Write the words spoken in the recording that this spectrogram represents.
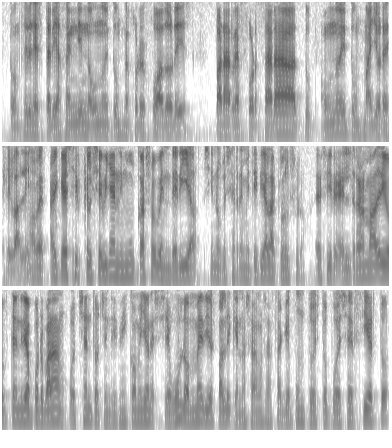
entonces le estarías vendiendo a uno de tus mejores jugadores para reforzar a, uno de tus mayores rivales. A ver, hay que decir que el Sevilla en ningún caso vendería, sino que se remitiría a la cláusula. Es decir, el Real Madrid obtendría por Barán 80-85 millones, según los medios, ¿vale? Que no sabemos hasta qué punto esto puede ser cierto.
